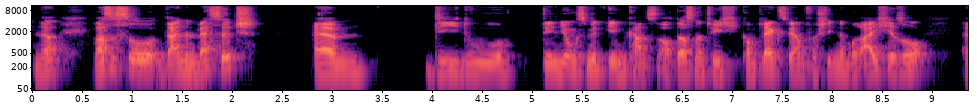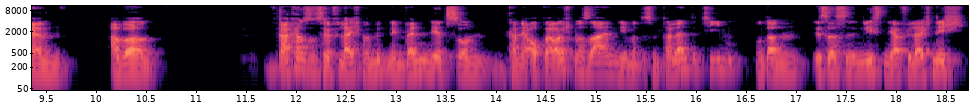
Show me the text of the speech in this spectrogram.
Ne? Was ist so deine Message, ähm, die du den Jungs mitgeben kannst? Auch das ist natürlich komplex, wir haben verschiedene Bereiche so, ähm, aber da kannst du uns ja vielleicht mal mitnehmen, wenn jetzt so ein, kann ja auch bei euch mal sein, jemand ist im Talente-Team und dann ist das im nächsten Jahr vielleicht nicht.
